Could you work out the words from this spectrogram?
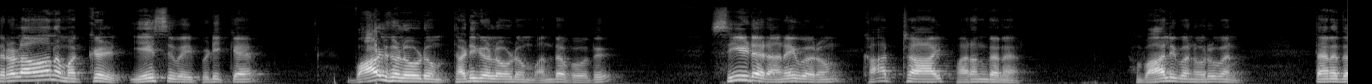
திரளான மக்கள் இயேசுவை பிடிக்க வாள்களோடும் தடிகளோடும் வந்தபோது சீடர் அனைவரும் காற்றாய் பறந்தனர் வாலிபன் ஒருவன் தனது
